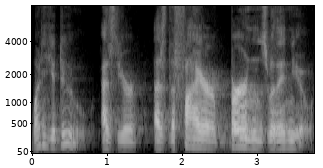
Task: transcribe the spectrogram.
What do you do as, your, as the fire burns within you?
